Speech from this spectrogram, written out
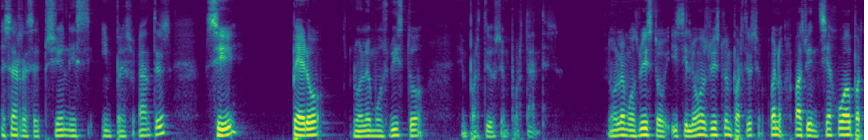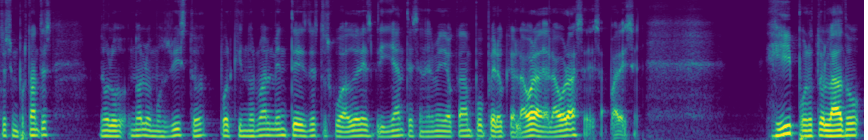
esas recepciones impresionantes. Sí, pero no lo hemos visto en partidos importantes. No lo hemos visto. Y si lo hemos visto en partidos, bueno, más bien, si ha jugado partidos importantes, no lo, no lo hemos visto. Porque normalmente es de estos jugadores brillantes en el medio campo, pero que a la hora de la hora se desaparecen. Y por otro lado,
